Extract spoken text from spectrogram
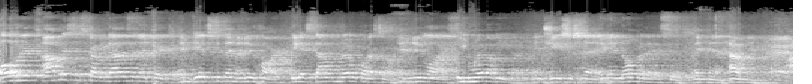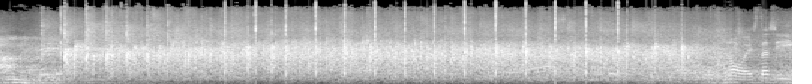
abre, abre sus cavidades en el pecho and gives to them a new heart y les da un nuevo corazón and new life. y nueva vida In Jesus' en name, el nombre de Jesús. amen. Amén. Amén. No, esta sí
